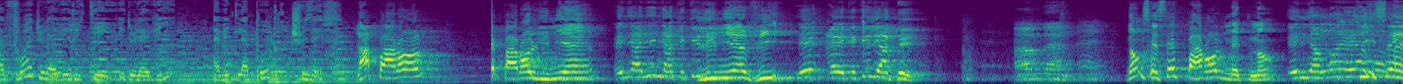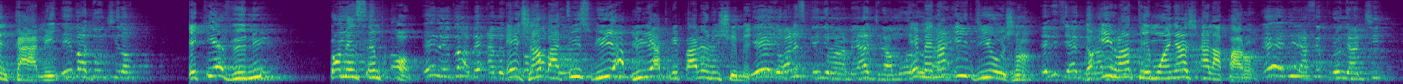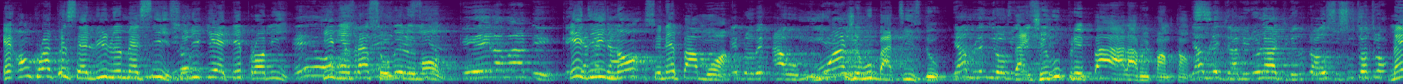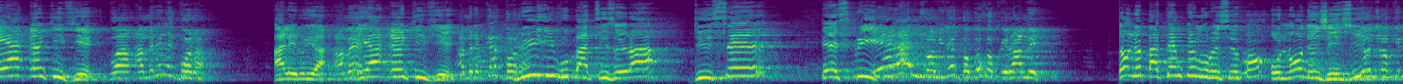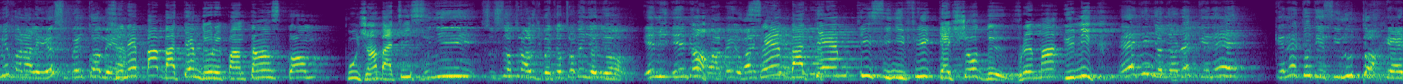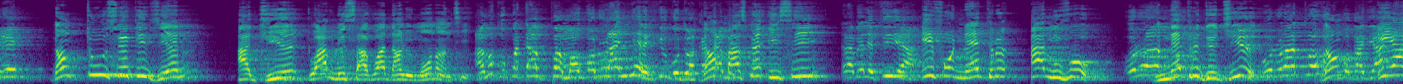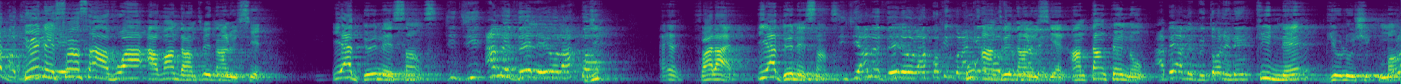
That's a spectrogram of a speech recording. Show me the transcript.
La voie de la vérité et de la vie avec l'apôtre Joseph. La parole est parole lumière, lumière vie. E eh, li agbe. Donc c'est cette parole maintenant qui s'est incarnée et qui est venue comme un simple homme. Et Jean-Baptiste lui a, lui a préparé le chemin. Et maintenant il dit aux gens, donc il rend témoignage à la parole. Et on croit que c'est lui le Messie, celui qui a été promis, qui viendra sauver le monde. Il dit non, ce n'est pas moi. Moi, je vous baptise d'eau. Je vous prépare à la repentance. Mais il y a un qui vient. Alléluia. Il y a un qui vient. Lui, il vous baptisera du Saint-Esprit. Donc le baptême que nous recevons au nom de Jésus, Nyɔnyɔrɔ ke mi xɔna le Yesu be ŋkɔ ce n'est pas baptême de repentance comme pour Jean-Baptiste. Non, c'est un baptême qui signifie quelque chose de vraiment unique. Ɖe. Donc tous ceux qui viennent à Dieu doivent le savoir dans le monde entier. Donc parce que ici, il faut naître à nouveau, naître de Dieu. Donc il y a deux naissances à avoir avant d'entrer dans le ciel. Il y a deux naissances. Hein, Voilà, il y a deux naissances pour entrer dans le ciel en tant qu'un homme. Tu nais biologiquement.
